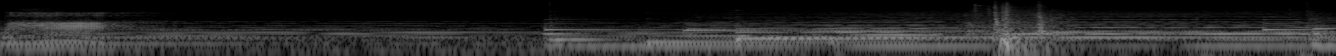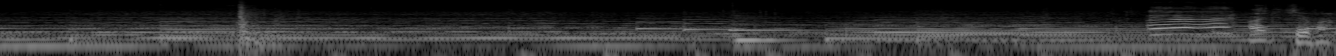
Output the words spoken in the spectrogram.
妈，哎哎哎，哎，媳妇儿，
